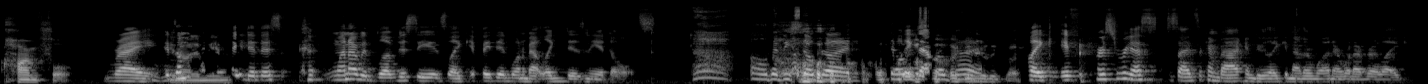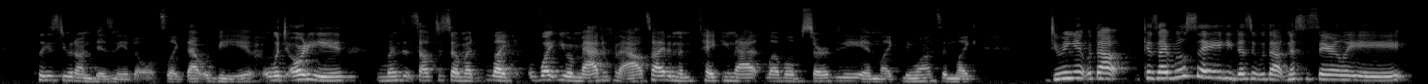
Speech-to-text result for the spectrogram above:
harmful. Right. You It's know almost what I mean? like they did this. One I would love to see is like if they did one about like Disney adults. oh, that'd be so good. That would Like be so good. really. Like if Christopher Guest decides to come back and do like another one or whatever, like please do it on Disney adults. Like that would be which already lends itself to so much like what you imagine from the outside and then taking that level of absurdity and like nuance and like doing it without because I will say he does it without necessarily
